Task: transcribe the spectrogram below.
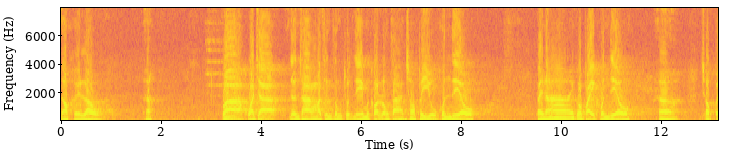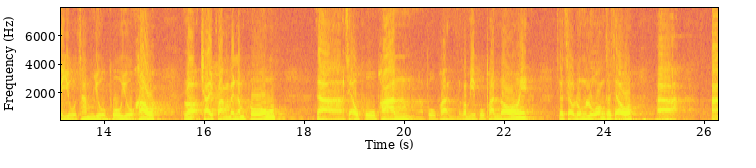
เนาะเคยเล่านะ ว่ากว่าจะเดินทางมาถึงตรงจุดนี้เมื่อก่อนหลวงตาชอบไปอยู่คนเดียว ไปไหนก็ไปคนเดียวอชอบไปอยู่ถ้ำอยู่ภูอยู่เขา เลาะชายฝั่งแม่น้ำโขงแถวภูพานภูพานแล้วก็มีภูพานน้อยแถวแถวดงหลวงแถวแถวอ่าอ่า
